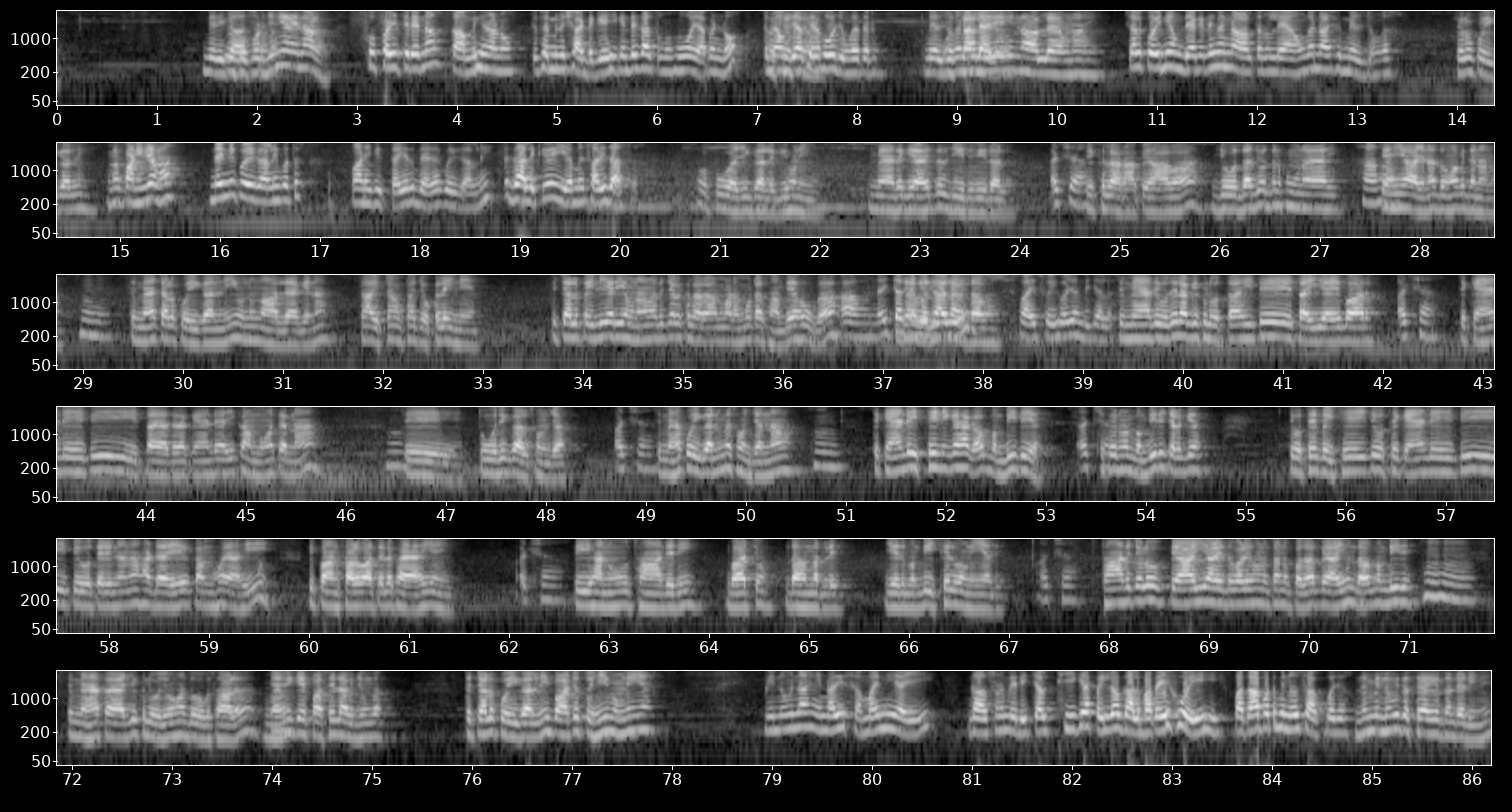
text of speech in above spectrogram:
ਮੇਰੀ ਇਹ ਗੱਲ ਫੁੱਫੜ ਜੀ ਨਹੀਂ ਆਏ ਨਾਲ? ਫੁੱਫੜ ਜੀ ਤੇਰੇ ਨਾ ਕੰਮ ਹੀ ਉਹਨਾਂ ਨੂੰ ਤੇ ਫਿਰ ਮੈਨੂੰ ਛੱਡ ਗਏ ਸੀ ਕਹਿੰਦੇ ਚੱਲ ਤੂੰ ਹੋ ਆ ਪਿੰਡੋਂ ਤੇ ਮੈਂ ਆਉਂਦਿਆਂ ਫਿਰ ਹੋ ਜਾਊਂਗਾ ਤੈਨੂੰ ਮਿਲ ਜਾਊਂਗਾ ਨਾਲ ਲੈ ਇਹ ਜਾਊਂਗਾ। ਹੀ ਨਾਲ ਲੈ ਆਉਣਾ ਸੀ। ਚੱਲ ਕੋਈ ਨਹੀਂ ਆਉਂਦਿਆਂ ਕਹਿੰਦੇ ਮੈਂ ਨਾਲ ਤੈਨੂੰ ਲੈ ਆਉਂਗਾ ਨਾਲ ਫਿਰ ਮਿਲ ਜਾਊਂਗਾ ਚਲੋ ਕੋਈ ਗੱਲ ਨਹੀਂ ਮੈਂ ਪਾਣੀ ਲਿਆਵਾਂ? ਨਹੀਂ ਨਹੀਂ ਕੋਈ ਗੱਲ ਨਹੀਂ ਪੁੱਤ ਪਾਣੀ ਪੀਤਾ ਹੀ ਆ ਤੇ ਬਹਿ ਜਾ ਕੋਈ ਗੱਲ ਨਹੀਂ। ਗੱਲ ਕੀ ਹੋਈ ਆ ਮੈਨੂੰ ਸਾਰੀ ਦੱਸ। ਉਹ ਭੂਆ ਜੀ ਗੱਲ ਕੀ ਹੋਣੀ ਆ? ਮੈਂ ਤਾਂ ਗਿਆ ਸੀ ਦਲਜੀਤ ਵੀਰ ਵੱਲ। ਅੱਛਾ। ਤੇ ਖਲਾਰਾ ਪਿਆ ਵਾ ਜੋਤ ਦਾ ਜੋਦਨ ਫੋਨ ਆਇਆ ਸੀ ਤੇ ਅਸੀਂ ਆ ਜਾਣਾ ਦੋਵਾਂ ਕਿ ਦਿਨਾਂ ਨੂੰ। ਹੂੰ। ਤੇ ਮੈਂ ਚੱਲ ਕੋਈ ਗੱਲ ਨਹੀਂ ਉਹਨੂੰ ਨਾਲ ਲੈ ਕੇ ਨਾ ਤਾਂ ਇਟਾਂ ਉਟਾਂ ਚੁੱਕ ਲੈਨੇ ਆ। ਵੀ ਚੱਲ ਪਹਿਲੀ ਵਾਰੀ ਆਉਣਾ ਵਾ ਤੇ ਚੱਲ ਖਲਾਰਾ ਮਾੜਾ ਮੋਟਾ ਸਾਂਭਿਆ ਹੋਊਗਾ। ਆਹੋ ਨਹੀਂ ਚੱਲ ਚੱਲ ਚੰਗੀ ਵਧੀਆ ਗੱਲ ਲੱਗਦਾ ਵਾ। ਸਫ਼ਾਈ ਸਫ਼ਾਈ ਹੋ ਜਾਂਦੀ ਚੱਲ। ਤੇ ਮੈਂ ਤੇ ਉਹਦੇ ਲਾਗੇ ਖਲੋਤਾ ਸੀ ਤੇ ਤਾਈ ਆਏ ਬਾਹਰ। ਅੱਛਾ। ਤੇ ਕਹਿਣ ਦੇ ਵੀ ਤਾਇਆ ਤੇਰਾ ਕਹਿਣ ਡਿਆ ਸੀ ਕੰਮ ਆ ਤੇਰੇ ਨਾਲ ਤੇ ਤੂੰ ਉਹਦੀ ਗੱਲ ਸੁਣ ਜਾ। ਅੱਛਾ। ਤੇ ਮੈਂ ਕਿਹਾ ਕੋਈ ਗੱਲ ਨਹੀਂ ਮੈਂ ਸੁਣ ਜੰਨਾ ਵਾ। ਹੂੰ। ਤੇ ਕਹਿਣ ਦੇ ਇੱਥੇ ਹੀ ਨਹੀਂ ਹੈਗਾ ਉਹ ਬੰਬੀ ਤੇ ਆ। ਤੇ ਅੱਛਾ ਫਿਰ ਮੈਂ ਬੰਬੀ ਤੇ ਚਲ ਗਿਆ। ਤੇ ਉੱਥੇ ਬੈਠੇ ਸੀ ਤੇ ਉੱਥੇ ਕਹਿਣ ਦੇ ਸੀ ਵੀ ਪਿਓ ਤੇਰੇ ਨਾਲ ਨਾ ਸਾਡਾ ਇਹ ਕੰਮ ਹੋਇਆ ਸੀ ਵੀ 5 ਸਾਲ ਵਾਸਤੇ ਲਿਖਾਇਆ ਸੀ ਅਸੀਂ। ਅੱਛਾ। ਵੀ ਸਾਨੂੰ ਥਾਂ ਦੇ ਦੀ ਬਾਅਦ ਚੋਂ 10 ਮਰਲੇ ਜੇ ਤੇ ਬੰਬੀ ਇੱਥੇ ਲਵਾਉਣੀ ਆ ਤੇ। ਅੱਛਾ। ਥਾਂ ਤੇ ਚਲੋ ਪਿਆ ਹੀ ਆਲੇ ਦੁਆਲੇ ਹੁਣ ਤੁਹਾਨੂੰ ਪਤਾ ਪਿਆ ਹੀ ਹੁੰਦਾ ਵਾ ਬੰਬੀ ਦੇ। ਹੂੰ ਹੂੰ। ਤੇ ਮੈਂ ਤਾਂ ਆਇਆ ਜੀ ਖਲੋ ਜਾਓ ਹਾਂ 2 ਸਾਲ ਮੈਂ ਵੀ ਕਿਸੇ ਪਾਸੇ ਲੱਗ ਜਾਊਂਗਾ। ਤੇ ਚੱਲ ਕੋਈ ਗੱਲ ਨਹੀਂ ਬਾਅਦ ਚ ਤੁਸੀਂ ਵਾਉਣੀ ਆ। ਮੈਨੂੰ ਵੀ ਨਾ ਇਹਨਾਂ ਦੀ ਸਮਝ ਨਹੀਂ ਆਈ ਗੱਲ ਸੁਣ ਮੇਰੀ ਚੱਲ ਠੀਕ ਹੈ ਪਹਿਲਾਂ ਗੱਲਬਾਤ ਇਹ ਹੋਈ ਸੀ ਪਤਾ ਪਤ ਮੈਨੂੰ ਸਭ ਕੁਝ। ਨੇ ਮੈਨੂੰ ਵੀ ਦੱਸਿਆ ਸੀ ਉਦੋਂ ਡੈਡੀ ਨੇ।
